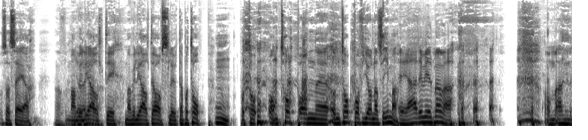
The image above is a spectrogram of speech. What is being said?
Och så att säga. Ja, man, vill ju alltid, man vill ju alltid avsluta på topp. Mm. På to on, top on, uh, on top of Jonna Sima. Ja, det vill man va? Om man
